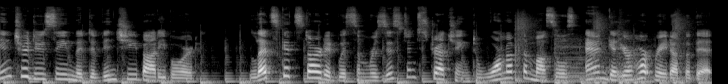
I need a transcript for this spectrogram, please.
Introducing the DaVinci Bodyboard. Let's get started with some resistance stretching to warm up the muscles and get your heart rate up a bit.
